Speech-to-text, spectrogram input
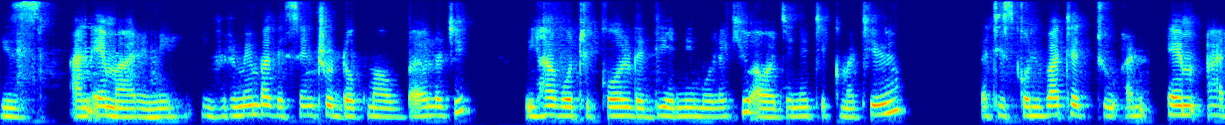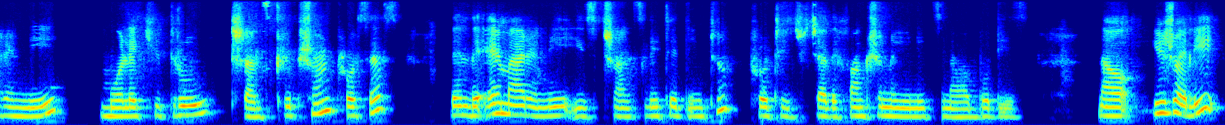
is an mRNA. If you remember the central dogma of biology, we have what we call the DNA molecule, our genetic material, that is converted to an mRNA molecule through transcription process. Then the mRNA is translated into proteins, which are the functional units in our bodies. Now, usually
